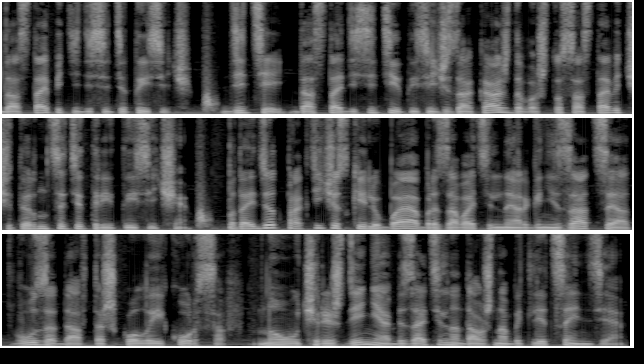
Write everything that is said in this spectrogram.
до 150 тысяч. Детей – до 110 тысяч за каждого, что составит 14,3 тысячи. Подойдет практически любая образовательная организация от вуза до автошколы и курсов. Но у учреждения обязательно должна быть лицензия.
